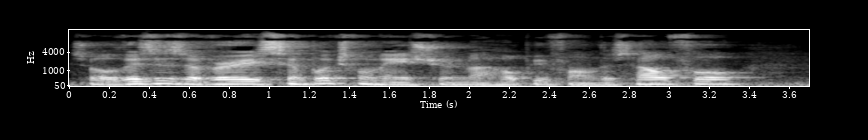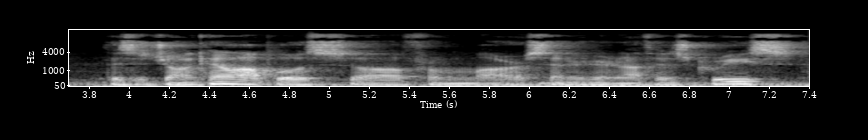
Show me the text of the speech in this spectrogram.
So this is a very simple explanation. I hope you found this helpful. This is John Kanellopoulos uh, from our center here in Athens, Greece,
